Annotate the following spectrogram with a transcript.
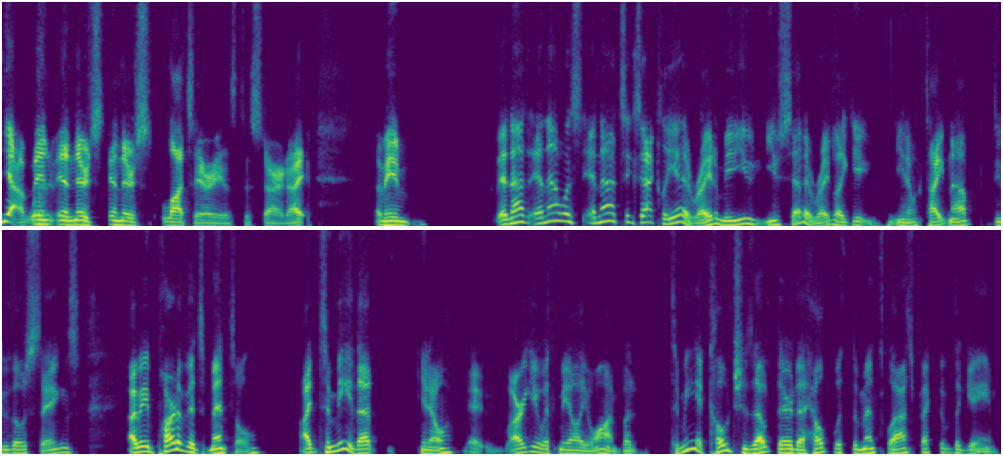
yeah, and and there's and there's lots of areas to start. I, I mean, and that and that was and that's exactly it, right? I mean, you you said it right. Like you you know, tighten up, do those things. I mean, part of it's mental. I to me that you know, eh, argue with me all you want, but to me, a coach is out there to help with the mental aspect of the game,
